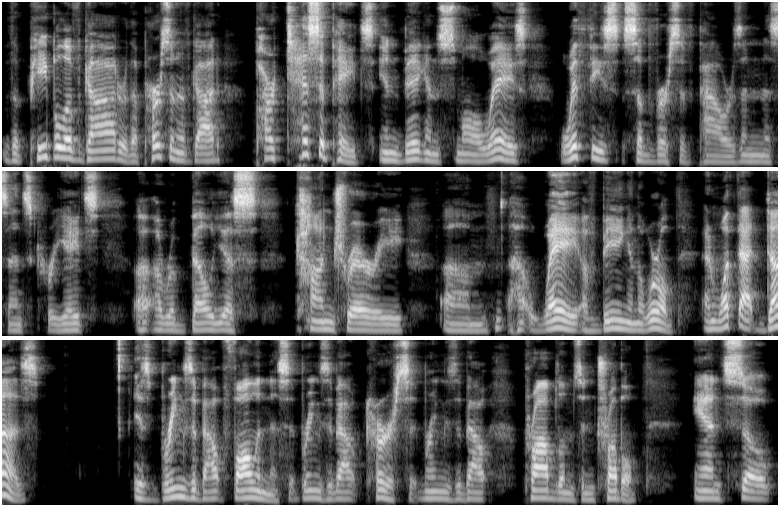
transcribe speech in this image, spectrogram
the people of God or the person of God, participates in big and small ways with these subversive powers, and in a sense creates a, a rebellious, contrary um, way of being in the world. And what that does is brings about fallenness, it brings about curse, it brings about problems and trouble. And so,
